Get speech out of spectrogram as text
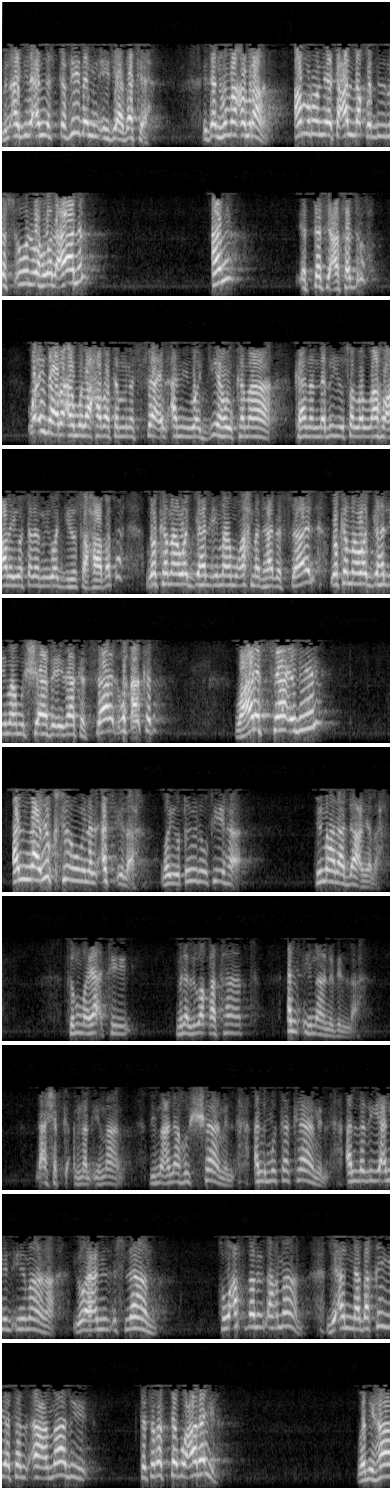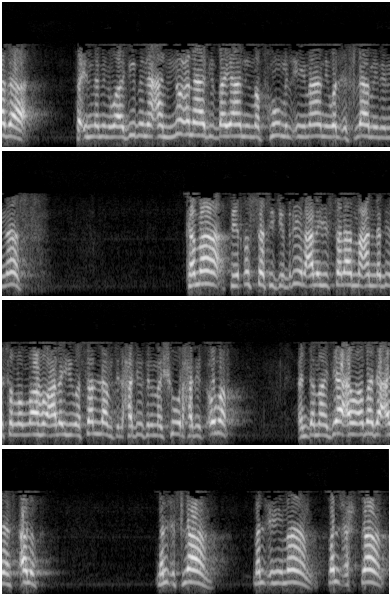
من أجل أن نستفيد من إجابته. اذا هما أمران. أمر يتعلق بالمسؤول وهو العالم أن يتسع صدره. وإذا رأى ملاحظة من السائل أن يوجهه كما كان النبي صلى الله عليه وسلم يوجه صحابته وكما وجه الإمام أحمد هذا السائل وكما وجه الإمام الشافعي ذاك السائل وهكذا. وعلى السائلين ألا يكثروا من الأسئلة ويطيلوا فيها بما لا داعي له. ثم يأتي من الوقفات الإيمان بالله. لا شك أن الإيمان بمعناه الشامل المتكامل الذي يعني الإيمان ويعني الإسلام هو أفضل الأعمال لأن بقية الأعمال تترتب عليه. ولهذا فإن من واجبنا أن نعنى ببيان مفهوم الإيمان والإسلام للناس. كما في قصة جبريل عليه السلام مع النبي صلى الله عليه وسلم في الحديث المشهور حديث عمر عندما جاء وبدأ يسأله ما الإسلام؟ ما الإيمان؟ ما الإحسان؟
